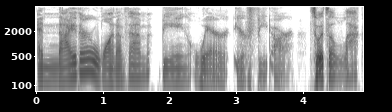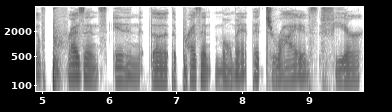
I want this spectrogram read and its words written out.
and neither one of them being where your feet are. So it's a lack of presence in the, the present moment that drives fear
